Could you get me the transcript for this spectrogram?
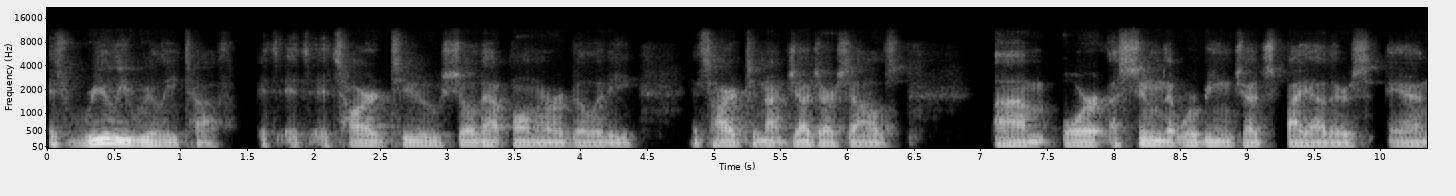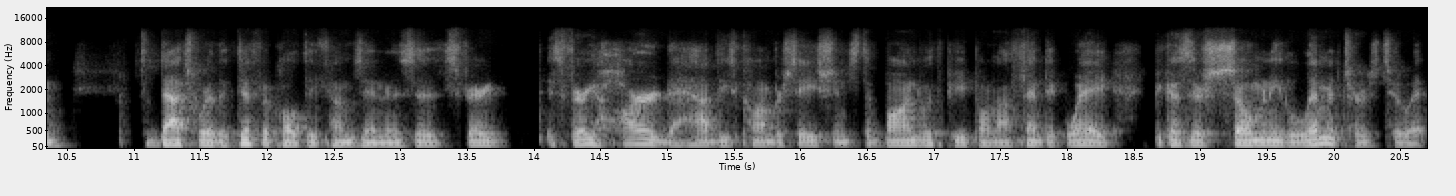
it's really really tough. It's it's it's hard to show that vulnerability. It's hard to not judge ourselves um, or assume that we're being judged by others and so that's where the difficulty comes in is it's very it's very hard to have these conversations to bond with people in an authentic way because there's so many limiters to it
